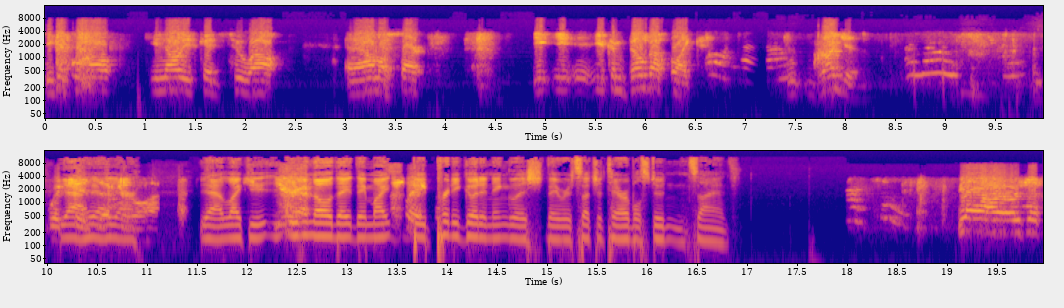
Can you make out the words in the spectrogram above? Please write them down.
you get to know you know these kids too well, and they almost start you you, you can build up like grudges with Yeah, kids yeah, yeah. a. Yeah, like you, you- Yeah. even though they, they might be pretty good in English, they were such a terrible student in science. Yeah, or it was just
